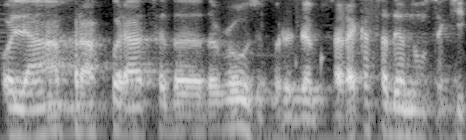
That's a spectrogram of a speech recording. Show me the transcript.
olhar para a acurácia da, da Rose, por exemplo. Será que essa denúncia aqui,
